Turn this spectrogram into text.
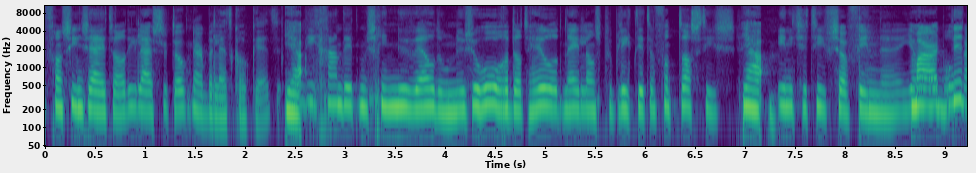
Francine zei het al, die luistert ook naar Ballet Croquet. Ja. En die gaan dit misschien nu wel doen. Nu ze horen dat heel het Nederlands publiek dit een fantastisch Ja, initiatief zou vinden. Je maar dit,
